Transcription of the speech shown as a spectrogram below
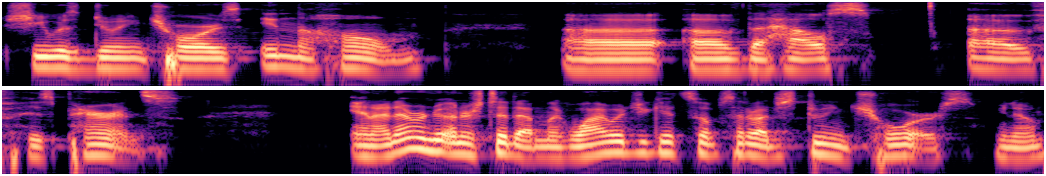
she was doing chores in the home uh, of the house of his parents. And I never knew, understood that. I'm like, why would you get so upset about just doing chores? You know,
